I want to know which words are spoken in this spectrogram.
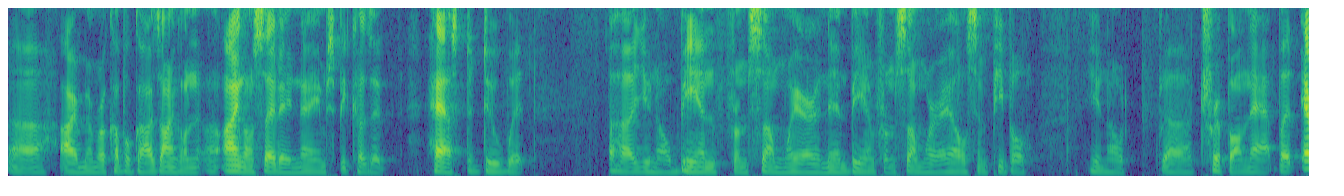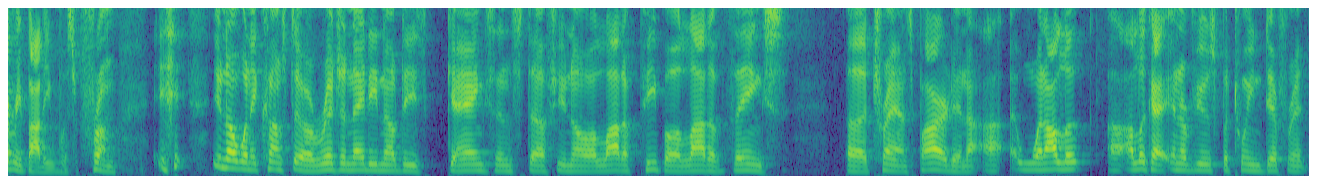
Uh, I remember a couple guys. I ain't gonna I ain't gonna say their names because it has to do with uh, you know being from somewhere and then being from somewhere else, and people you know uh, trip on that. But everybody was from you know when it comes to originating of these gangs and stuff. You know a lot of people, a lot of things uh, transpired, and I, when I look I look at interviews between different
